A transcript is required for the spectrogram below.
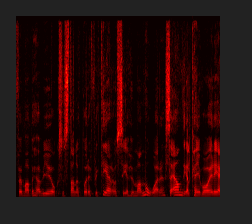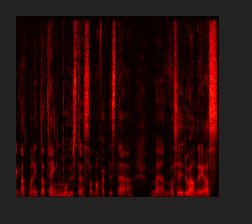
För man behöver ju också stanna upp och reflektera och se hur man mår. Så en del kan ju vara i det egna att man inte har tänkt mm. på hur stressad man faktiskt är. Men vad säger du Andreas?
